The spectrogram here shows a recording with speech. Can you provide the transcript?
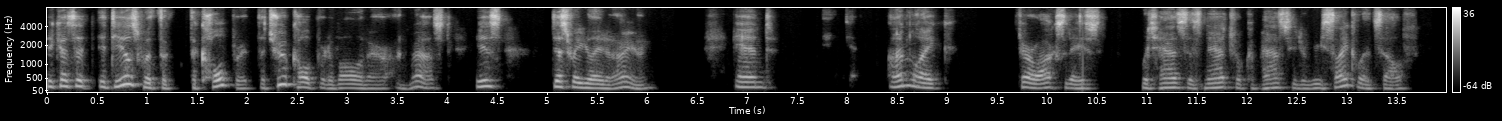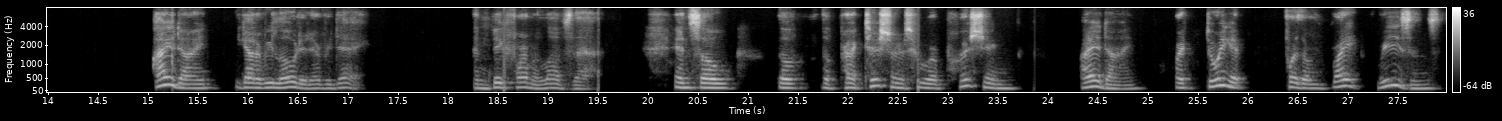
Because it, it deals with the, the culprit, the true culprit of all of our unrest is dysregulated iron. And unlike ferroxidase, which has this natural capacity to recycle itself, iodine, you got to reload it every day. And Big Pharma loves that. And so the, the practitioners who are pushing iodine are doing it for the right reasons,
